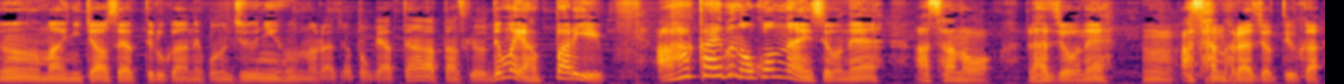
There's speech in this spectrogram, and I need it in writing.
うん、毎日朝やってるからね、この12分のラジオトークやってなかったんですけど、でもやっぱりアーカイブ残んないんですよね。朝のラジオね。うん、朝のラジオっていうか、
